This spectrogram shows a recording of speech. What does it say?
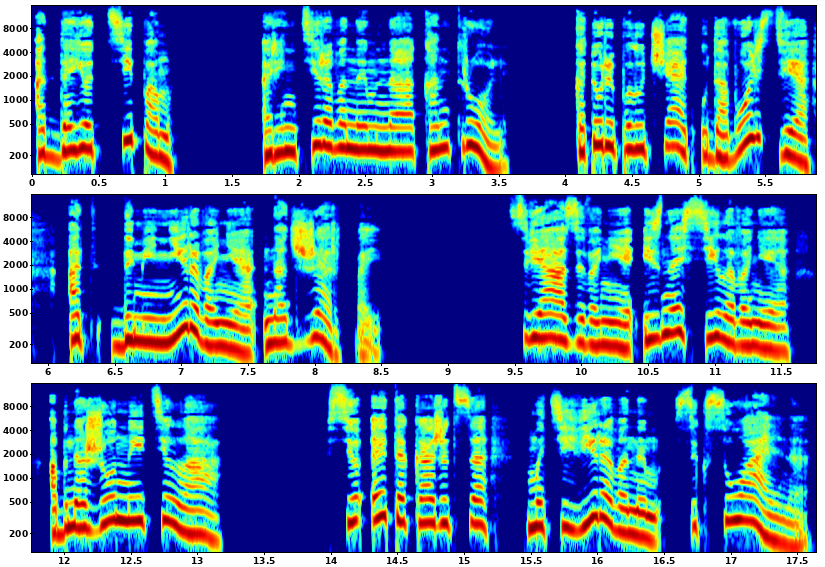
отдает типам, ориентированным на контроль, который получает удовольствие от доминирования над жертвой связывание, изнасилование, обнаженные тела. Все это кажется мотивированным сексуально.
